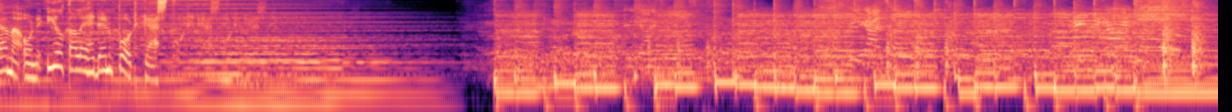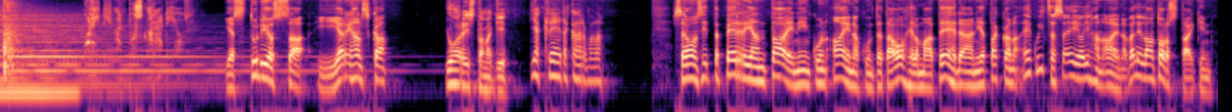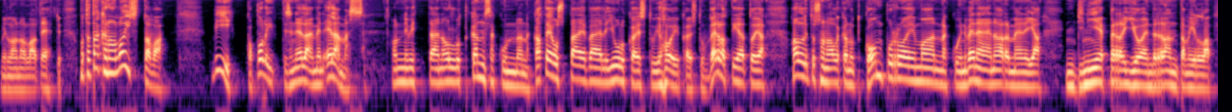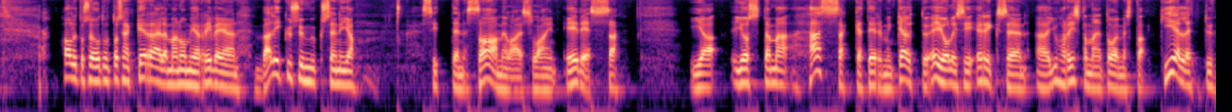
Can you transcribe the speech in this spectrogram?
Tämä on Iltalehden podcast. Politiikan puskaradio. Ja studiossa Jari Hanska. Juha Ristamäki. Ja Kreta Karvala. Se on sitten perjantai, niin kuin aina, kun tätä ohjelmaa tehdään. Ja takana, ei kun itse asiassa ei ole ihan aina. Välillä on torstaikin, milloin ollaan tehty. Mutta takana on loistava viikko poliittisen eläimen elämässä. On nimittäin ollut kansakunnan kateuspäivä, eli julkaistu ja hoikaistu verotietoja. Hallitus on alkanut kompuroimaan kuin Venäjän armeija Dnieperjoen rantamilla. Hallitus on joutunut tosiaan keräilemään omia rivejään välikysymyksen ja sitten saamelaislain edessä. Ja jos tämä hässäkkä-termin käyttö ei olisi erikseen äh, Juha Ristamäen toimesta kielletty,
